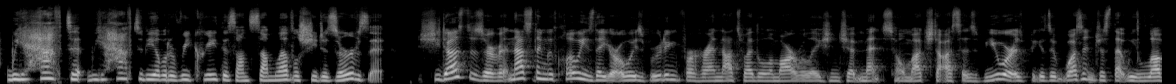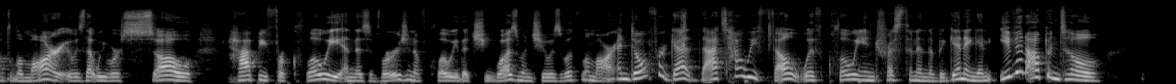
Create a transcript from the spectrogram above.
we have to we have to be able to recreate this on some level. She deserves it she does deserve it. And that's the thing with Khloé is that you're always rooting for her. And that's why the Lamar relationship meant so much to us as viewers, because it wasn't just that we loved Lamar, it was that we were so happy for Khloé and this version of Khloé that she was when she was with Lamar. And don't forget, that's how we felt with Khloé and Tristan in the beginning. And even up until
